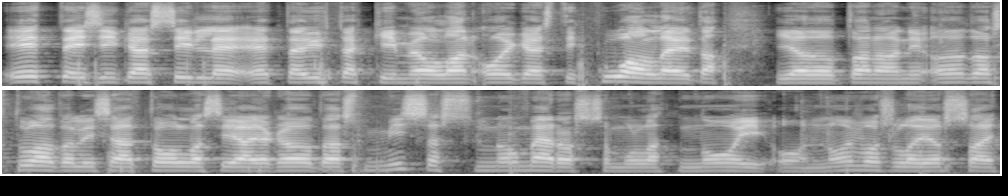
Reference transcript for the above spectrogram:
ettei siinä käy silleen, että yhtäkkiä me ollaan oikeasti kuolleita. Ja tota, no, niin otetaan tuolta lisää tollasia ja katsotaan, missä numerossa mulla noi on. Noin voisi olla jossain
